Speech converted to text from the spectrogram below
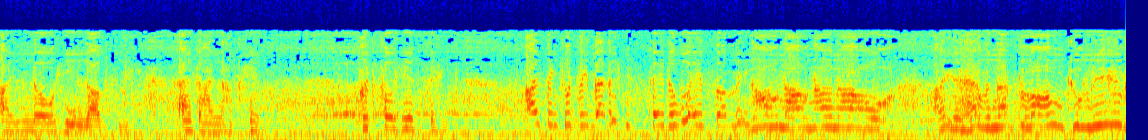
I know he loves me as I love him. But for his sake, I think it would be better he stayed away from me. No, no, no, no. I have not long to live.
